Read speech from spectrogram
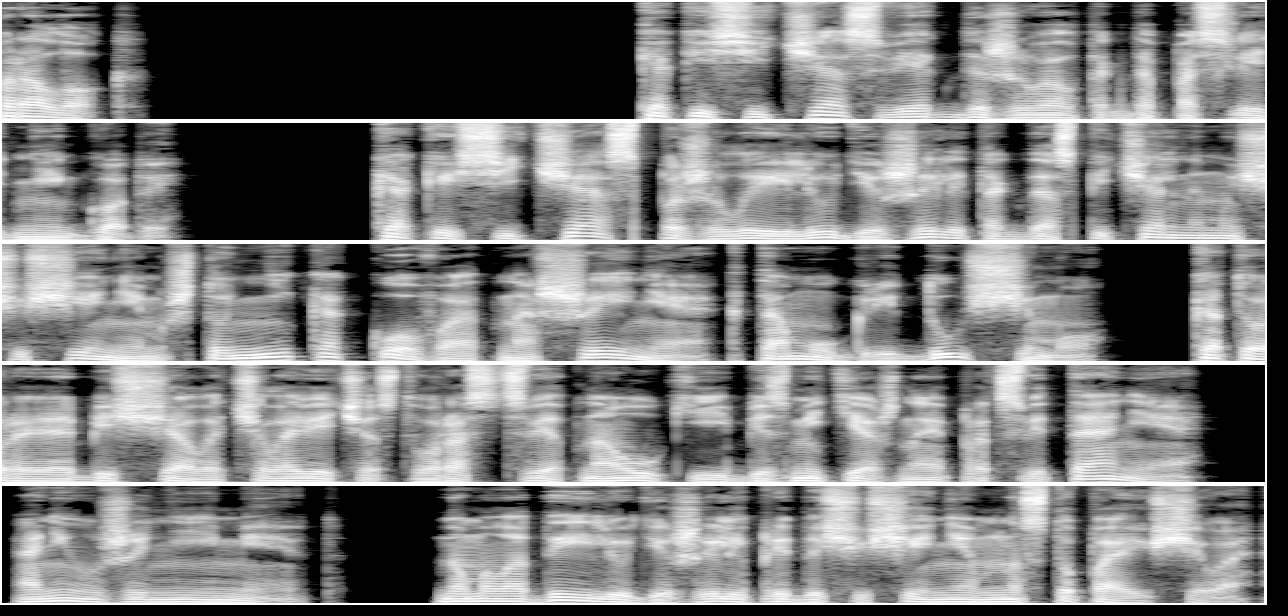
Пролог. Как и сейчас, век доживал тогда последние годы. Как и сейчас, пожилые люди жили тогда с печальным ощущением, что никакого отношения к тому грядущему, которое обещало человечеству расцвет науки и безмятежное процветание, они уже не имеют. Но молодые люди жили предощущением наступающего.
